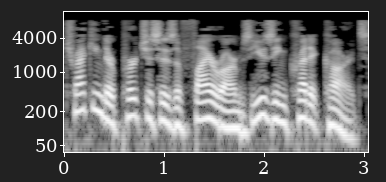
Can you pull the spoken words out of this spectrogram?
tracking their purchases of firearms using credit cards.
